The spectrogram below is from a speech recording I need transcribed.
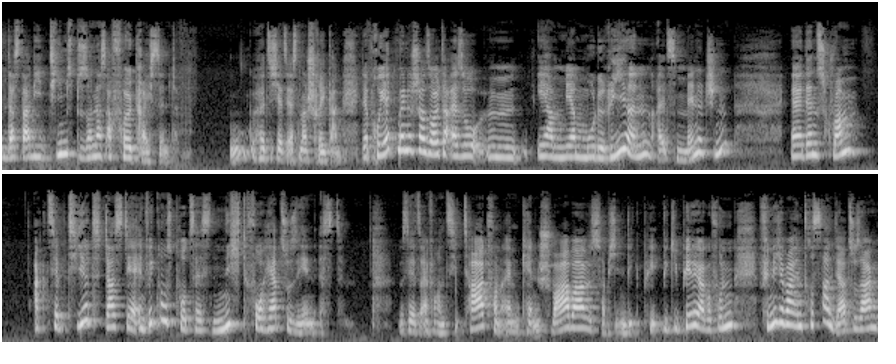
dass da die Teams besonders erfolgreich sind hört sich jetzt erstmal schräg an. Der Projektmanager sollte also ähm, eher mehr moderieren als managen, äh, denn Scrum akzeptiert, dass der Entwicklungsprozess nicht vorherzusehen ist. Das ist jetzt einfach ein Zitat von einem Ken Schwaber, das habe ich in Wikipedia gefunden. Finde ich aber interessant, ja, zu sagen,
